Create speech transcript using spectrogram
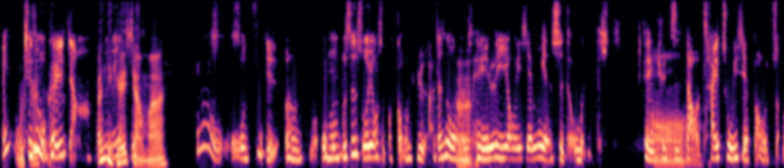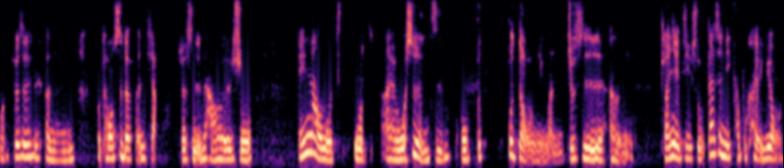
哎、欸，其实我可以讲啊。哎、欸，你可以讲吗？因为我我自己，嗯、呃，我们不是说用什么工具啦，但是我们可以利用一些面试的问题，嗯、可以去知道拆出一些包装。哦、就是可能我同事的分享，就是他会说，哎、欸，那我我哎，我是人资，我不不懂你们，就是嗯。专业技术，但是你可不可以用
